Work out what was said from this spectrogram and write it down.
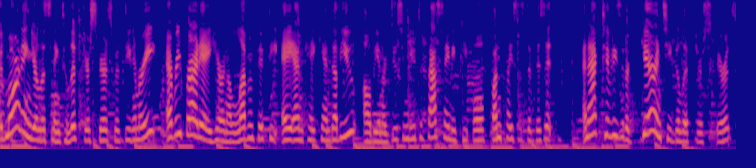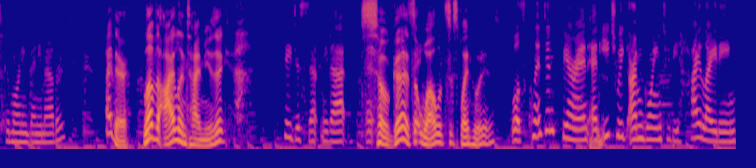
Good morning. You're listening to Lift Your Spirits with Dina Marie every Friday here on 1150 AM KKNW. I'll be introducing you to fascinating people, fun places to visit, and activities that are guaranteed to lift your spirits. Good morning, Benny Mathers. Hi there. Love the Island Time music. They just sent me that. So good. So well, let's explain who it is. Well, it's Clinton Fearon, and each week I'm going to be highlighting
